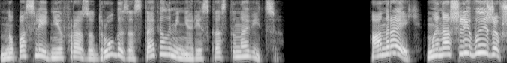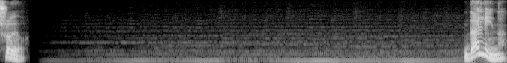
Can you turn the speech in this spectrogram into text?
Но последняя фраза друга заставила меня резко остановиться. «Анрей, мы нашли выжившую!» Долина.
